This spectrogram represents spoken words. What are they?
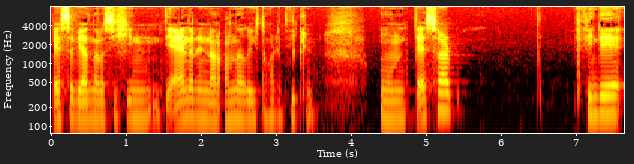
besser werden oder sich in die eine oder in eine andere Richtung halt entwickeln. Und deshalb finde ich,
